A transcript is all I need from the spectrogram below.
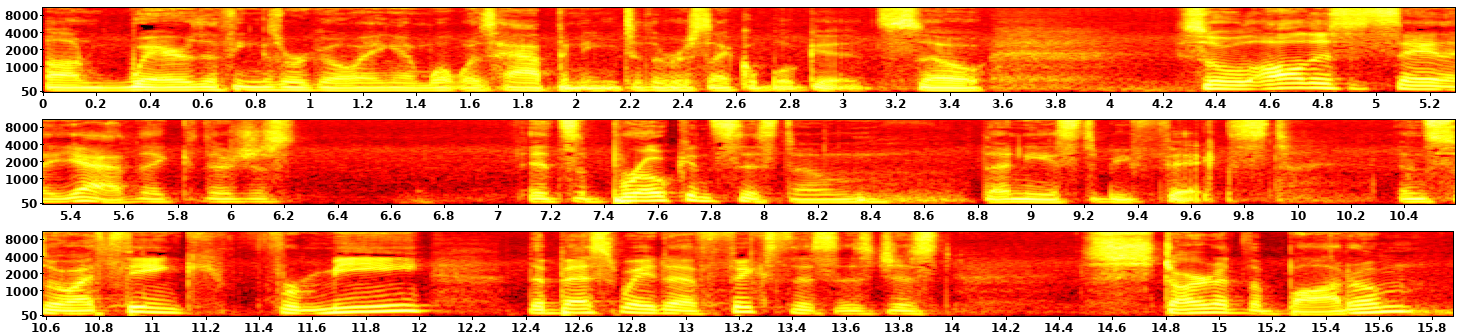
on where the things were going and what was happening to the recyclable goods. So so all this is to say that yeah, like they're just it's a broken system that needs to be fixed. And so I think for me, the best way to fix this is just start at the bottom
